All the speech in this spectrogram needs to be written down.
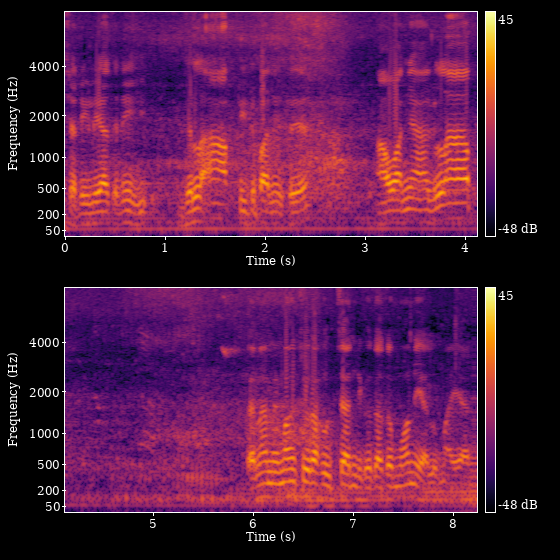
Bisa dilihat ini gelap di depan itu ya. Awannya gelap. Karena memang curah hujan di kota Tomohon ya lumayan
